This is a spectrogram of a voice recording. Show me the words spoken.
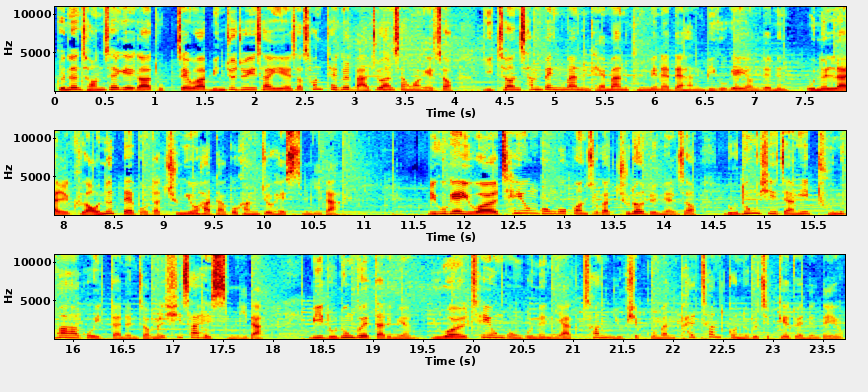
그는 전 세계가 독재와 민주주의 사이에서 선택을 마주한 상황에서 2,300만 대만 국민에 대한 미국의 연대는 오늘날 그 어느 때보다 중요하다고 강조했습니다. 미국의 6월 채용 공고 건수가 줄어들면서 노동 시장이 둔화하고 있다는 점을 시사했습니다. 미 노동부에 따르면 6월 채용 공고는 약 1,069만 8천 건으로 집계됐는데요.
